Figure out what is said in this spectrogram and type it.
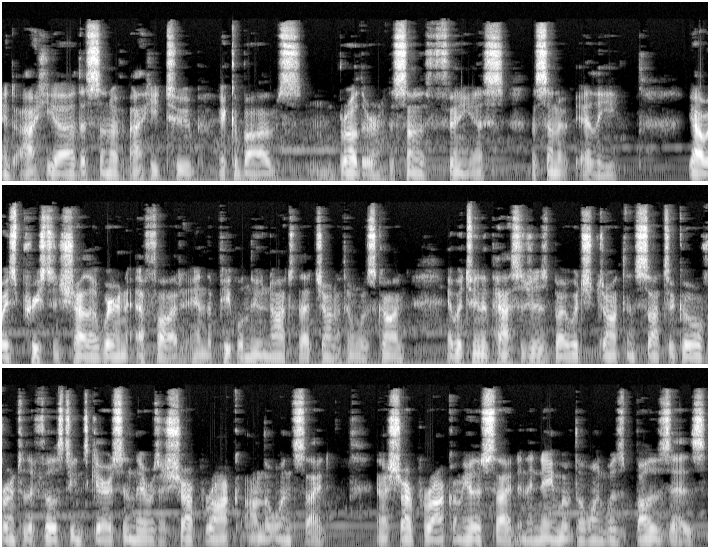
And Ahiah uh, the son of Ahitub, Ichabod's brother, the son of Phinehas, the son of Eli, Yahweh's priest in Shiloh, wear an ephod, and the people knew not that Jonathan was gone. And between the passages by which Jonathan sought to go over unto the Philistines' garrison, there was a sharp rock on the one side, and a sharp rock on the other side, and the name of the one was Bozez,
